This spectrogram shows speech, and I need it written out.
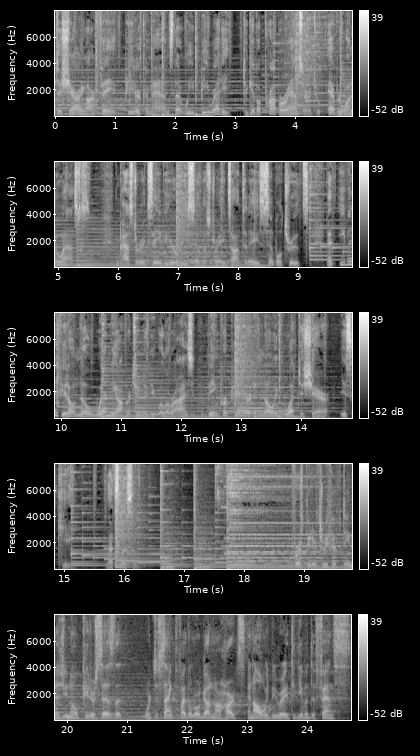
to sharing our faith, Peter commands that we be ready to give a proper answer to everyone who asks. And Pastor Xavier Ries illustrates on today's Simple Truths that even if you don't know when the opportunity will arise, being prepared and knowing what to share is key. Let's listen. 1 Peter 3:15 as you know Peter says that we're to sanctify the Lord God in our hearts and always be ready to give a defense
